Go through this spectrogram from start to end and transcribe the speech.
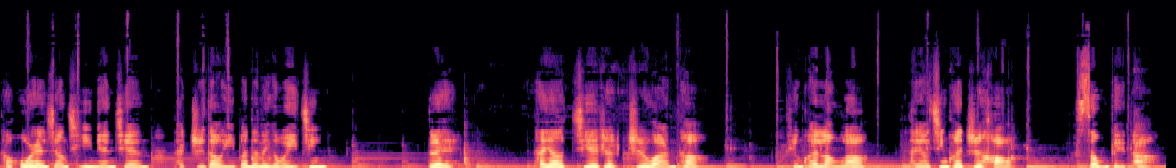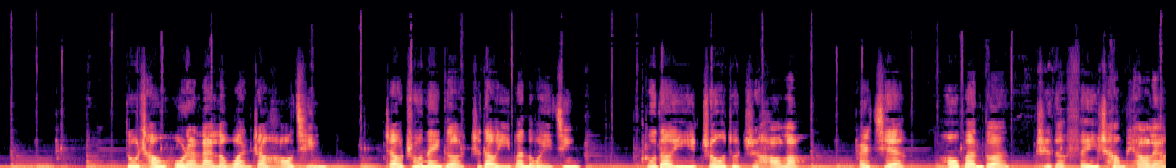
他忽然想起一年前他织到一半的那个围巾，对。他要接着织完它，天快冷了，他要尽快织好，送给他。杜长忽然来了万丈豪情，找出那个织到一半的围巾，不到一周就织好了，而且后半段织得非常漂亮。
